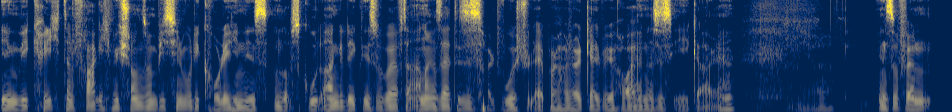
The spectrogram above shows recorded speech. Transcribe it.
irgendwie kriegt, dann frage ich mich schon so ein bisschen, wo die Kohle hin ist und ob es gut angelegt ist. Wobei auf der anderen Seite ist es halt wurscht, weil Apple hat halt Geld wie heuer und das ist eh egal. Ja. ja. Insofern,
